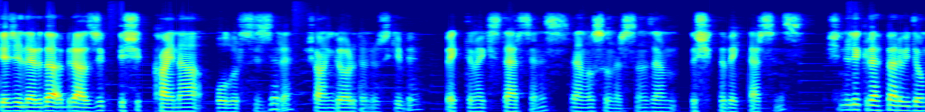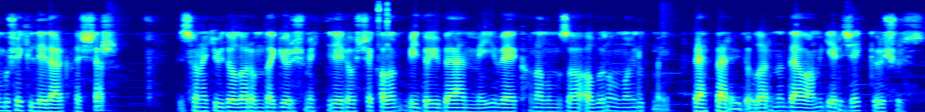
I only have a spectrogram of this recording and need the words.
Geceleri de birazcık ışık kaynağı olur sizlere. Şu an gördüğünüz gibi. Beklemek isterseniz hem ısınırsınız hem ışıkta beklersiniz. Şimdilik rehber videom bu şekildeydi arkadaşlar. Bir sonraki videolarımda görüşmek dileğiyle hoşçakalın. Videoyu beğenmeyi ve kanalımıza abone olmayı unutmayın. Rehber videolarının devamı gelecek. Görüşürüz.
